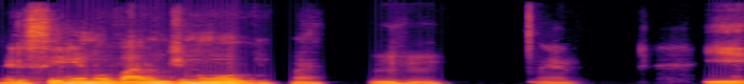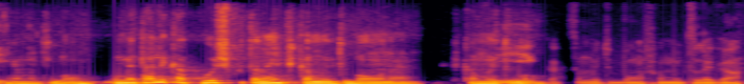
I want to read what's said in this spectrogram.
Eles se renovaram de novo, né? Uhum. É. E... é muito bom. O Metallica acústico também fica muito bom, né? Fica muito fica, bom. Fica muito bom, fica muito legal.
